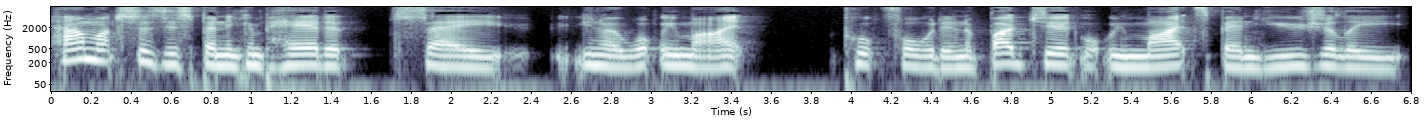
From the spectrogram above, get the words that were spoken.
How much does this spending compare to, say, you know, what we might put forward in a budget, what we might spend usually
